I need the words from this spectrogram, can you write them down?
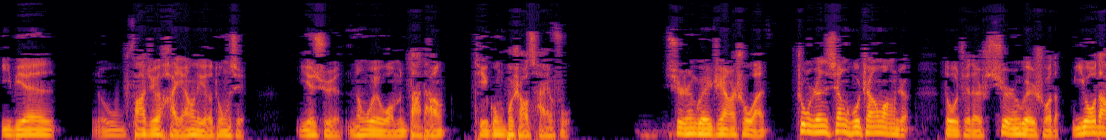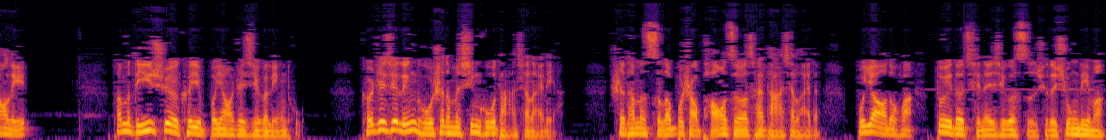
一边发掘海洋里的东西，也许能为我们大唐提供不少财富。薛仁贵这样说完，众人相互张望着，都觉得薛仁贵说的有道理。他们的确可以不要这些个领土，可这些领土是他们辛苦打下来的呀，是他们死了不少袍泽才打下来的。不要的话，对得起那些个死去的兄弟吗？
